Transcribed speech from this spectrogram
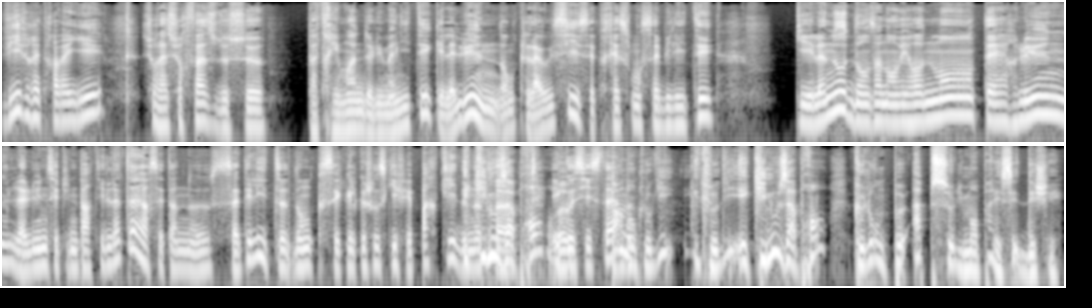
Vivre et travailler sur la surface de ce patrimoine de l'humanité qu'est la Lune, donc là aussi cette responsabilité qui est la nôtre dans un environnement Terre-Lune. La Lune, c'est une partie de la Terre, c'est un de satellites, donc c'est quelque chose qui fait partie de et notre qui nous apprend, euh, écosystème. pardon Claudie, Claudie, et qui nous apprend que l'on ne peut absolument pas laisser de déchets.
